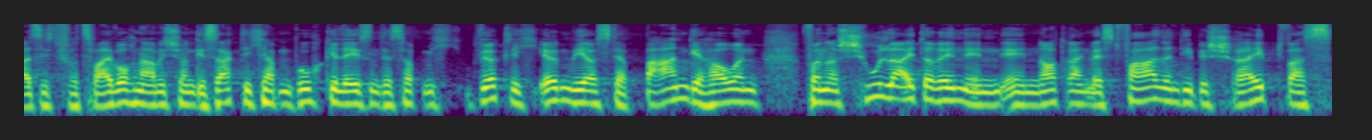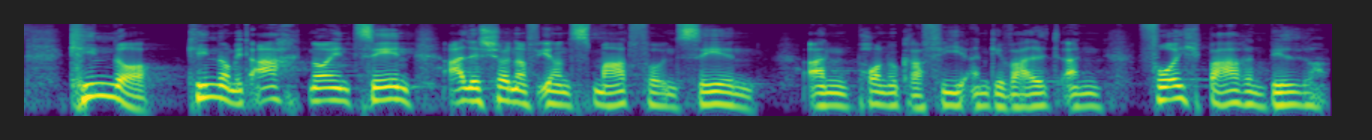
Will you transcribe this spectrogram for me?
als ich vor zwei Wochen habe ich schon gesagt, ich habe ein Buch gelesen, das hat mich wirklich irgendwie aus der Bahn gehauen von einer Schulleiterin in, in Nordrhein-Westfalen, die beschreibt, was Kinder, Kinder mit acht, neun, zehn, alles schon auf ihren Smartphones sehen an Pornografie, an Gewalt, an furchtbaren Bildern.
